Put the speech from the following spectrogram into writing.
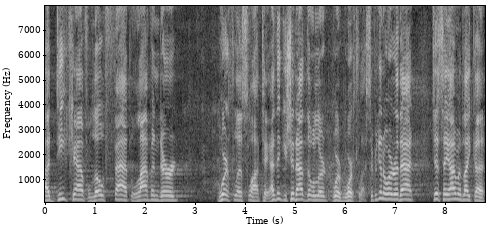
a decaf, low fat, lavender, worthless latte. I think you should add the word, word worthless. If you're going to order that, just say, I would like a,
